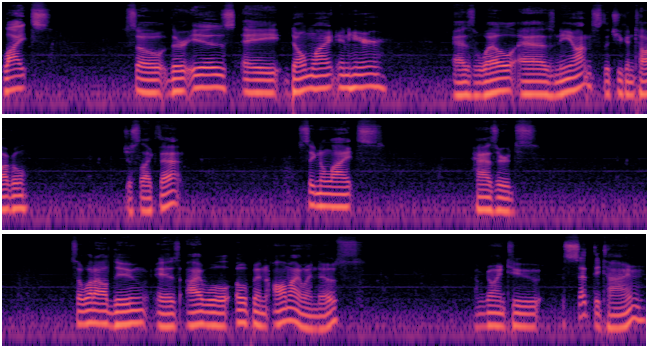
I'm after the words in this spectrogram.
Lights. So there is a dome light in here as well as neons that you can toggle just like that. Signal lights, hazards. So what I'll do is I will open all my windows I'm going to set the time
